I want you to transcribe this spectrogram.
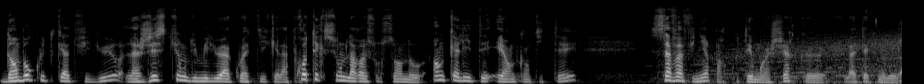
dans beaucoup de cas de figure, la gestion du milieu aquatique et la protection de la ressource en eau en qualité et en quantité, ça va finir par coûter moins cher que la technologie.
